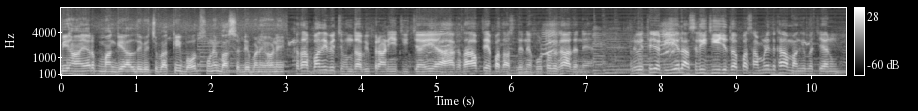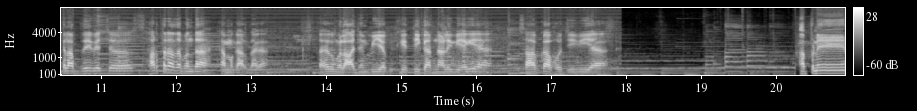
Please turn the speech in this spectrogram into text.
ਵੀ ਹਾਂ ਯਾਰ ਮੰਗਿਆਲ ਦੇ ਵਿੱਚ ਵਾਕਈ ਬਹੁਤ ਸੋਹਣੇ ਬੱਸ ਅੱਡੇ ਬਣੇ ਹੋਏ ਨੇ। ਕਿਤਾਬਾਂ ਦੇ ਵਿੱਚ ਹੁੰਦਾ ਵੀ ਪੁਰਾਣੀਆਂ ਚੀਜ਼ਾਂ ਇਹ ਆਹ ਕਿਤਾਬ ਤੇ ਆਪਾਂ ਦੱਸ ਦਿੰਦੇ ਹਾਂ, ਫੋਟੋ ਦਿਖਾ ਦਿੰਦੇ ਆ ਮਤਲਬ ਇੱਥੇ ਜੋ ਰੀਅਲ ਅਸਲੀ ਚੀਜ਼ ਤਾਂ ਆਪਾਂ ਸਾਹਮਣੇ ਦਿਖਾਵਾਂਗੇ ਬੱਚਿਆਂ ਨੂੰ। ਕਲੱਬ ਦੇ ਵਿੱਚ ਹਰ ਤਰ੍ਹਾਂ ਦਾ ਬੰਦਾ ਕੰਮ ਕਰਦਾਗਾ। ਚਾਹੇ ਕੋਈ ਮੁਲਾਜ਼ਮ ਵੀ ਆ, ਕੋਈ ਖੇਤੀ ਕਰਨ ਵਾਲੇ ਵੀ ਹੈਗੇ ਆ, ਸਾਬਕਾ ਫੌਜੀ ਵੀ ਆ ਆਪਣੇ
